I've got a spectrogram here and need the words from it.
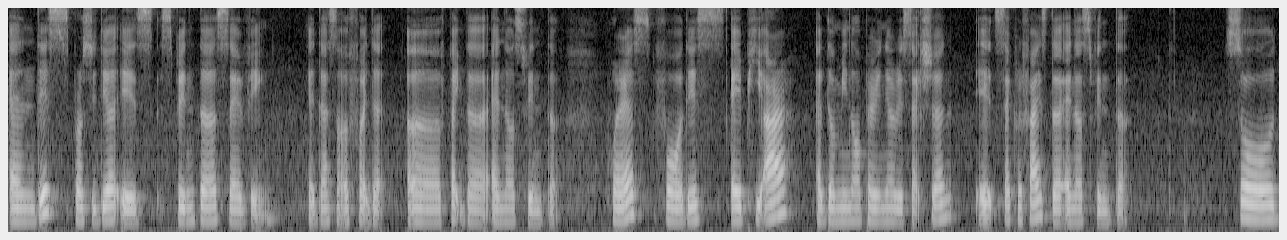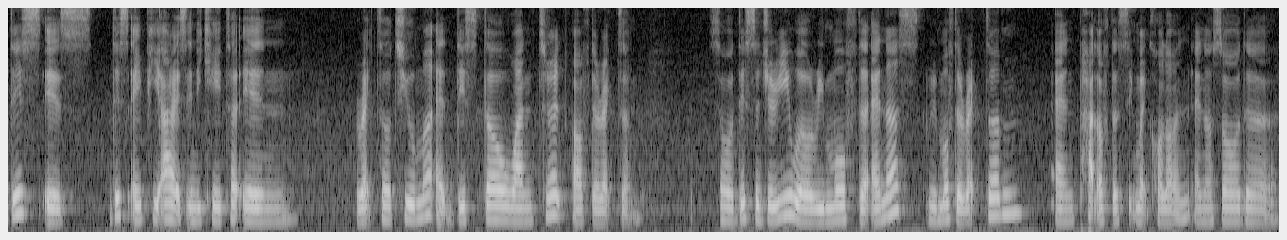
And this procedure is sphincter saving. It does not affect the, uh, affect the anal sphincter. Whereas for this APR, abdominal perineal resection, it sacrifices the anal sphincter. So this is this APR is indicated in rectal tumor at distal one-third of the rectum. So this surgery will remove the anus, remove the rectum, and part of the sigmoid colon, and also the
